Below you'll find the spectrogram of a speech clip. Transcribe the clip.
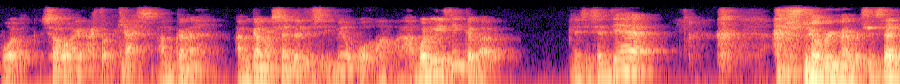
what? So I, I thought, yes, I'm gonna, I'm gonna send her this email. What, uh, what do you think about it? And she said, yeah. I still remember. She said,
